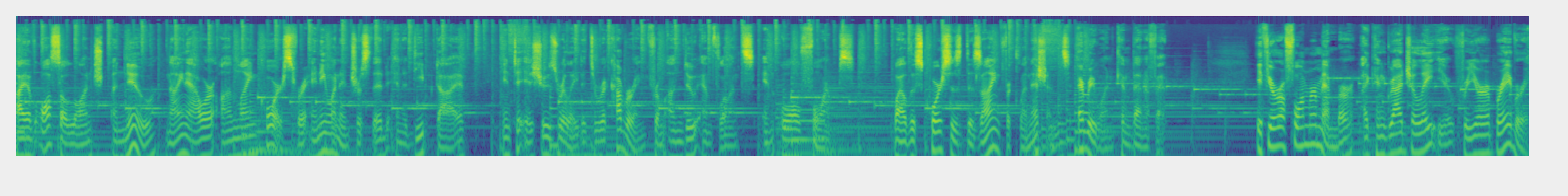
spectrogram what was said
I have also launched a new nine hour online course for anyone interested in a deep dive into issues related to recovering from undue influence in all forms. While this course is designed for clinicians, everyone can benefit. If you're a former member, I congratulate you for your bravery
